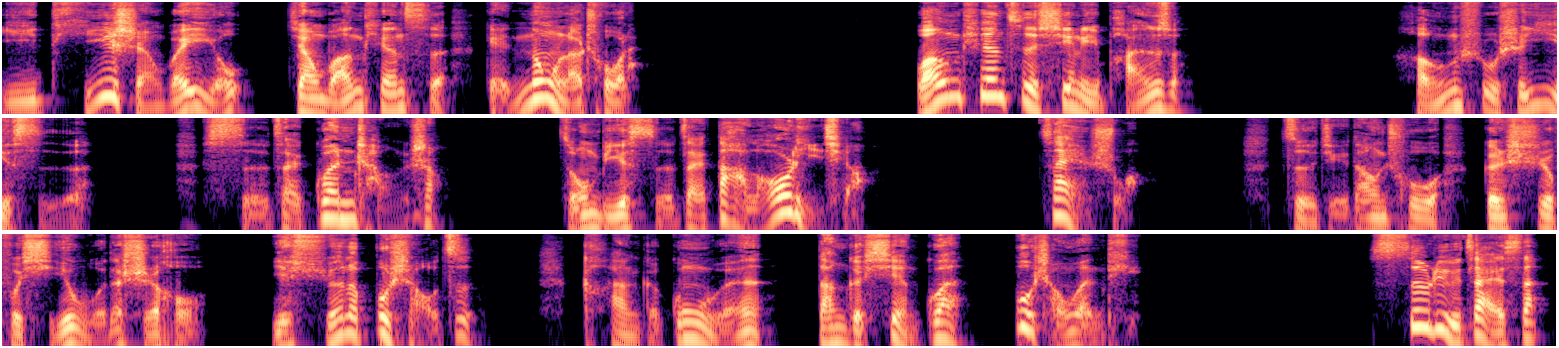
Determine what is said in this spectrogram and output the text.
以提审为由，将王天赐给弄了出来。王天赐心里盘算：横竖是一死，死在官场上，总比死在大牢里强。再说，自己当初跟师傅习武的时候，也学了不少字，看个公文，当个县官不成问题。思虑再三。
